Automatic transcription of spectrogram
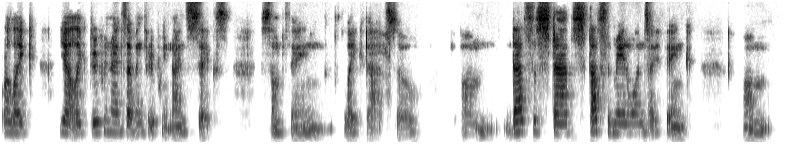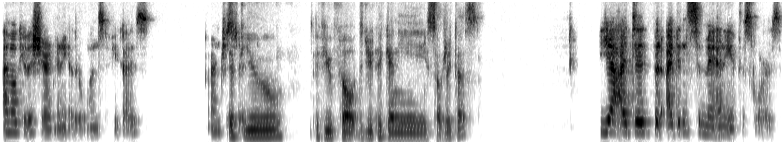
or like, yeah, like 3.97, 3.96 something like that. So um, that's the stats. That's the main ones, I think. Um, I'm okay with sharing any other ones if you guys are interested. If you if you felt, did you take any subject tests? Yeah, I did, but I didn't submit any of the scores.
